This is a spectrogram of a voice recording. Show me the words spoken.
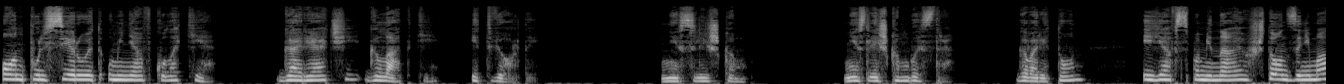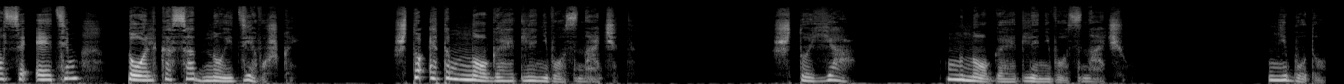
Он пульсирует у меня в кулаке, горячий, гладкий и твердый. Не слишком, не слишком быстро, говорит он, и я вспоминаю, что он занимался этим только с одной девушкой. Что это многое для него значит. Что я многое для него значу. Не буду.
